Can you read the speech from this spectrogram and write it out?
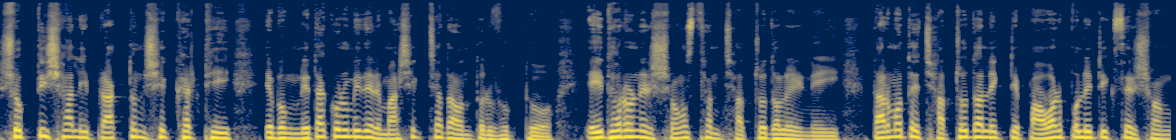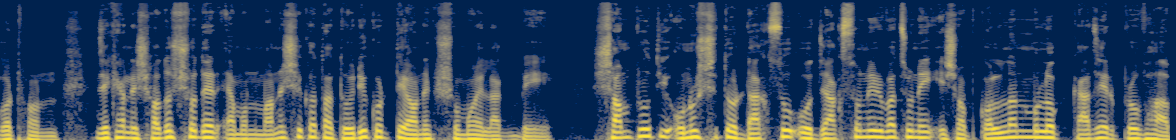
শক্তিশালী প্রাক্তন শিক্ষার্থী এবং নেতাকর্মীদের মাসিক চাঁদা অন্তর্ভুক্ত। এই ধরনের সংস্থান ছাত্রদলের নেই। তার মতে ছাত্রদল একটি পাওয়ার পলিটিক্সের সংগঠন, যেখানে সদস্যদের এমন মানসিকতা তৈরি করতে অনেক সময় লাগবে। সম্প্রতি অনুষ্ঠিত ডাকসু ও জাকসু নির্বাচনে এসব কল্যাণমূলক কাজের প্রভাব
